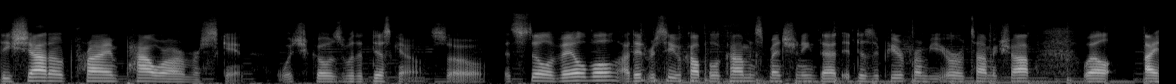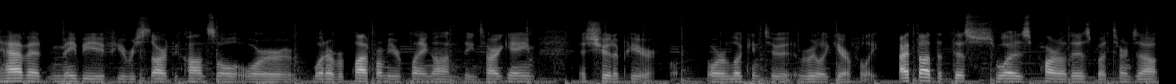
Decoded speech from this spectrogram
the Shadow Prime Power Armor skin, which goes with a discount. So it's still available. I did receive a couple of comments mentioning that it disappeared from your Atomic Shop. Well, I have it. Maybe if you restart the console or whatever platform you're playing on the entire game, it should appear or look into it really carefully. I thought that this was part of this, but turns out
